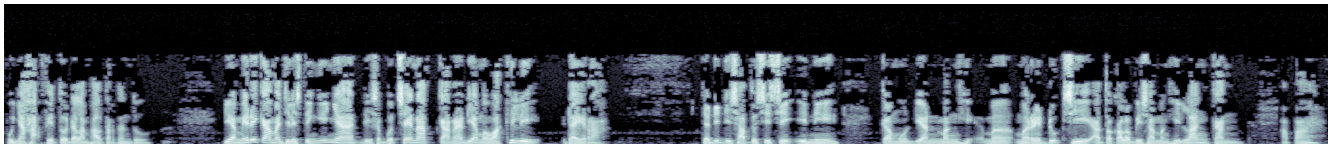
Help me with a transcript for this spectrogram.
punya hak veto dalam hal tertentu. Di Amerika majelis tingginya disebut senat karena dia mewakili daerah. Jadi di satu sisi ini kemudian me, mereduksi atau kalau bisa menghilangkan apa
